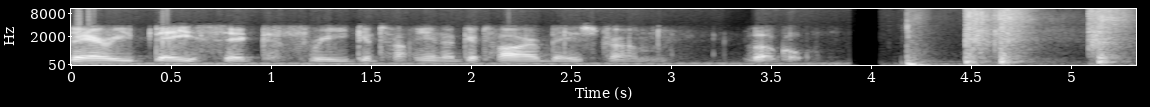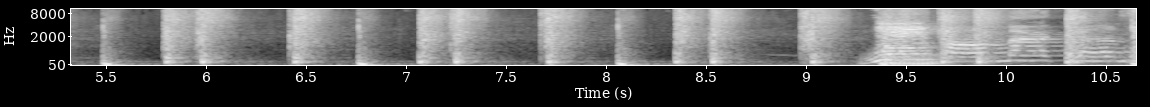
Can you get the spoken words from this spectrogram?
very basic, free guitar, you know, guitar, bass, drum, vocal. American.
